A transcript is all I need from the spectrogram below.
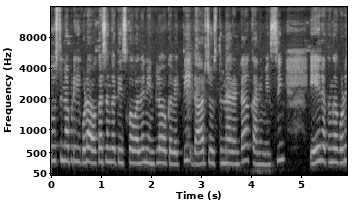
చూస్తున్నప్పటికీ కూడా అవకాశంగా తీసుకోవాలని ఇంట్లో ఒక వ్యక్తి దారి చూస్తున్నారంట. కానీ మిస్సింగ్ ఏ రకంగా కూడా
